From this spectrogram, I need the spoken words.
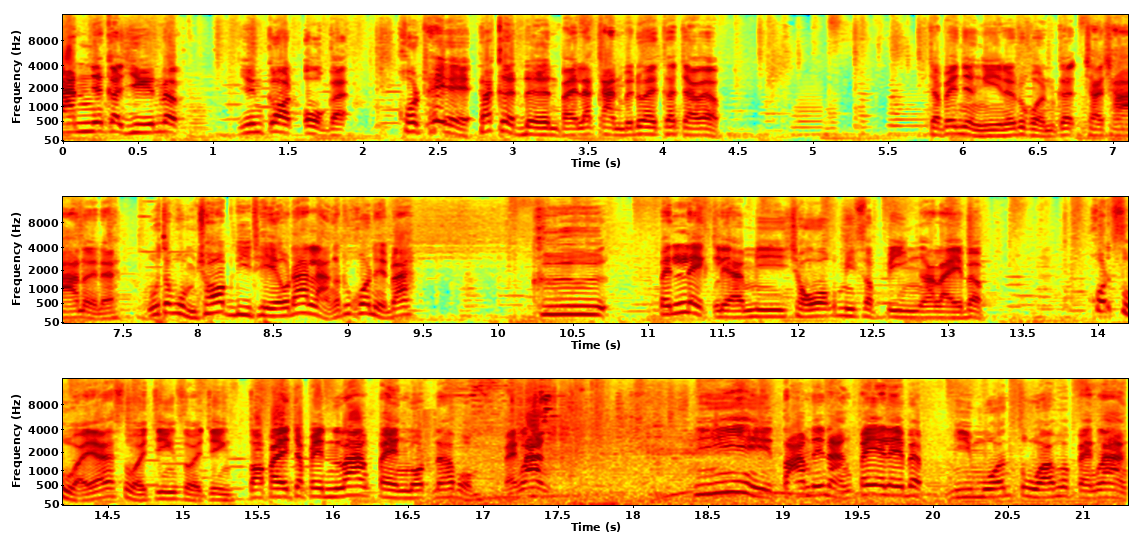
กันยังกับยืนแบบยืนกอดอกอะโคตรเท่ถ้าเกิดเดินไปแล้วกันไปด้วยก็จะแบบ จะเป็นอย่างนี้นะทุกคนก็ช้าๆหน่อยนะอู้แต่ผมชอบดีเทลด้านหลังทุกคนเห็นปะคือเป็นเหล็กเลยมีโชคมีสปริงอะไรแบบโคตรสวยอะสวยจริง สวยจริง ต่อไปจะเป็นร่างแปลงรถนะครับผมแปลงร่าง นี่ตามในหนังเป้เลยแบบมีม้วนตัวเพื่อแปลงร่าง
